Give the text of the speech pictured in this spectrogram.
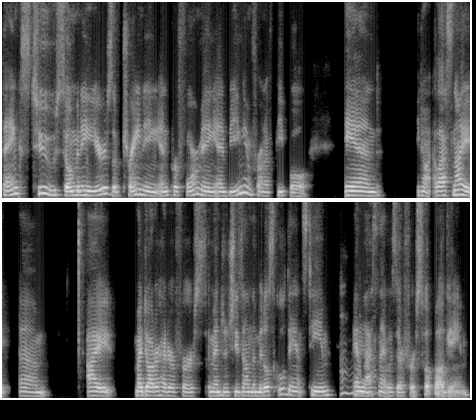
thanks to so many years of training and performing and being in front of people. And, you know, last night, um, I, my daughter had her first, I mentioned she's on the middle school dance team. Mm-hmm. And last night was their first football game.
